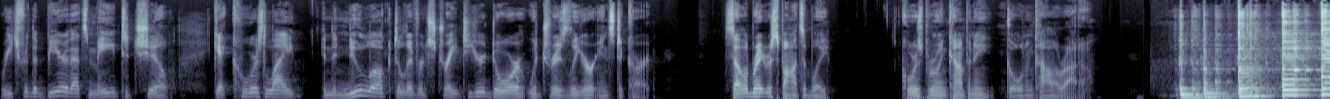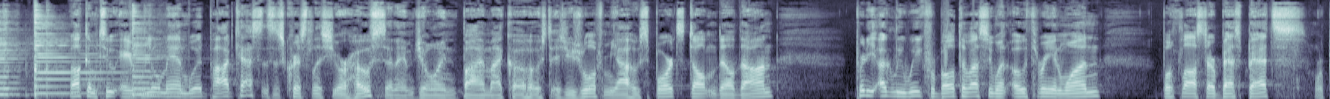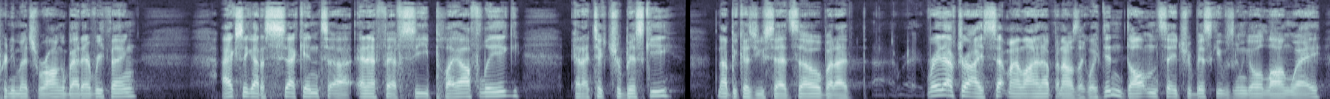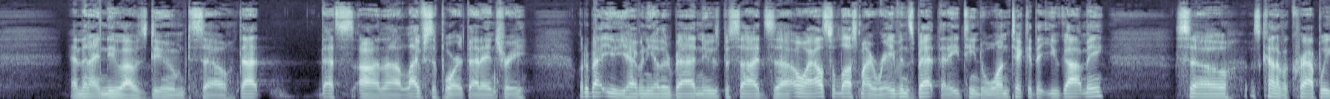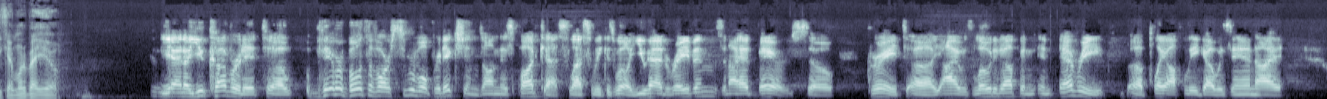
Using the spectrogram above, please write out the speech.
reach for the beer that's made to chill. Get Coors Light in the new look delivered straight to your door with Drizzly or Instacart. Celebrate responsibly. Coors Brewing Company, Golden, Colorado. Welcome to a Real Man Wood podcast. This is Chris Liss, your host, and I'm joined by my co-host, as usual, from Yahoo Sports, Dalton Del Don. Pretty ugly week for both of us. We went 0-3 and 1. Both lost our best bets. We're pretty much wrong about everything. I actually got a second uh, NFFC playoff league, and I took Trubisky. Not because you said so, but I right after I set my lineup, and I was like, wait, didn't Dalton say Trubisky was going to go a long way? And then I knew I was doomed. So that that's on uh, life support. That entry. What about you? You have any other bad news besides? Uh, oh, I also lost my Ravens bet, that eighteen to one ticket that you got me. So it was kind of a crap weekend. What about you? Yeah, no, you covered it. Uh, they were both of our Super Bowl predictions on this podcast last week as well. You had Ravens and I had Bears. So great. Uh, I was loaded up in, in every uh, playoff league I was in. I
